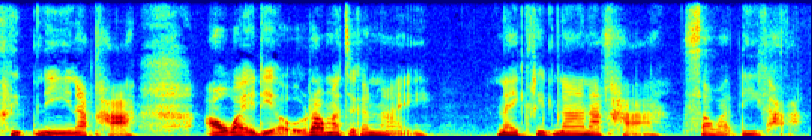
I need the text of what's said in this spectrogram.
คลิปนี้นะคะ เอาไว้เดี๋ยวเรามาเจอกันใหม่ในคลิปหน้านะคะ สวัสดีค่ะ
